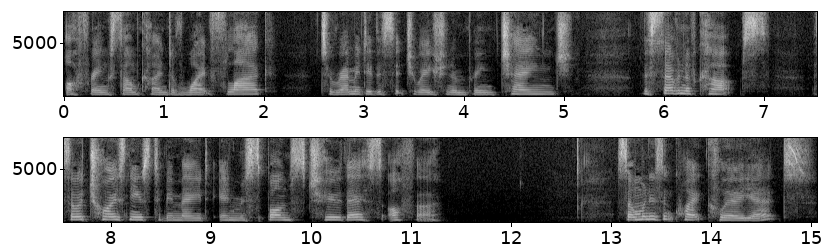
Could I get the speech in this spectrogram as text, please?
offering some kind of white flag to remedy the situation and bring change. The Seven of Cups, so a choice needs to be made in response to this offer. Someone isn't quite clear yet,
